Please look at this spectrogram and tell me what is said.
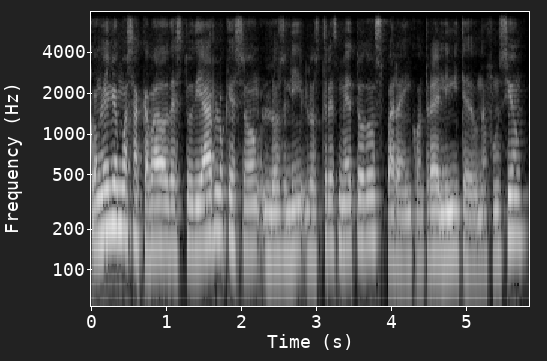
Con ello hemos acabado de estudiar lo que son los, tres métodos para encontrar el límite de una función.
